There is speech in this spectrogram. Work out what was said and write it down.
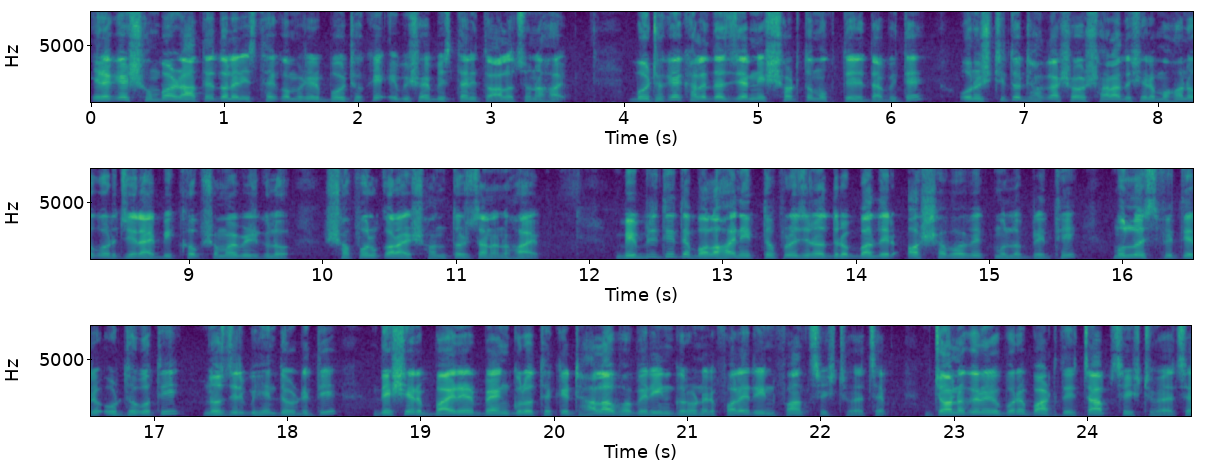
এর আগে সোমবার রাতে দলের স্থায়ী কমিটির বৈঠকে এ বিষয়ে বিস্তারিত আলোচনা হয়। বৈঠকে খালেদা জিয়ার নিঃশর্ত মুক্তির দাবিতে অনুষ্ঠিত ঢাকাসহ সারাদেশের মহানগর জেলায় বিক্ষোভ সমাবেশগুলো সফল করায় সন্তোষ জানানো হয়। বিবৃতিতে বলা হয় নিত্য প্রয়োজনীয় দ্রব্যাদির অস্বাভাবিক মূল্যবৃদ্ধি, মূল্যস্ফীতির ঊর্ধ্বগতি, নজিরবিহীন দুর্নীতি, দেশের বাইরের ব্যাংকগুলো থেকে ঢালাওভাবে ঋণ গ্রহণের ফলে ঋণ ফাঁদ সৃষ্টি হয়েছে, জনগণের উপরে বাড়তি চাপ সৃষ্টি হয়েছে।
